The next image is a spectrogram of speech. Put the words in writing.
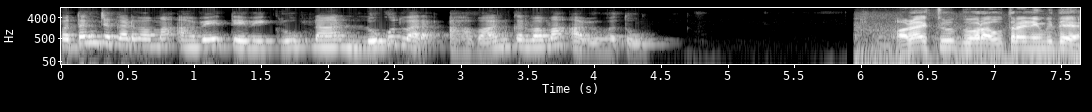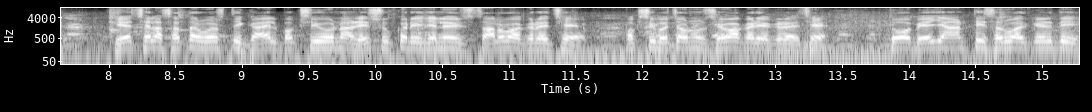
પતંગ ચગાડવામાં આવે તેવી ગ્રુપના લોકો દ્વારા આહવાન કરવામાં આવ્યું હતું. અરાઈસ ગ્રુપ દ્વારા ઉત્તરાયણ નિમિત્તે જે છેલ્લા સત્તર વર્ષથી ઘાયલ પક્ષીઓના રેસ્ક્યુ કરી જેને સારવાર કરે છે, પક્ષી બચાવનું સેવા કાર્ય કરે છે, તો બે હજાર આઠથી શરૂઆત કરી હતી.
